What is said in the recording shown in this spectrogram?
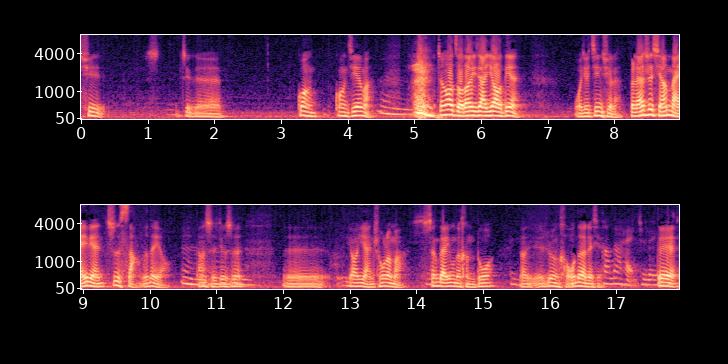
去这个逛逛街嘛，正好走到一家药店，我就进去了。本来是想买一点治嗓子的药，当时就是呃要演出了嘛，声带用的很多，要润喉的这些。康大海之类的。对。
